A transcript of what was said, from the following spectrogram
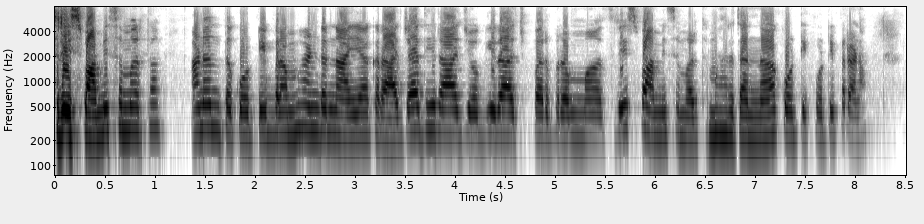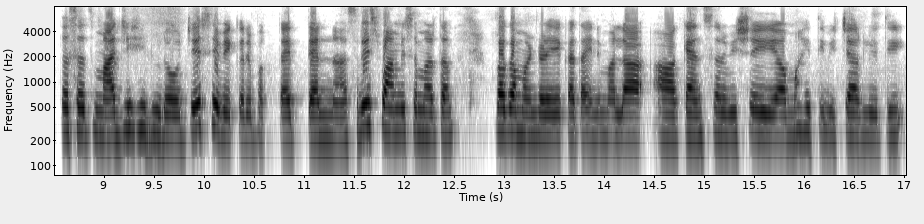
श्री स्वामी समर्थ अनंत कोटी ब्रह्मांड नायक राजाधिराज योगीराज परब्रह्म श्री स्वामी समर्थ महाराजांना कोटी कोटी प्रणाम. तसंच माझी ही व्हिडिओ जे सेवेकरी बघतायत त्यांना श्री स्वामी समर्थ. बघा मंडळी एका ताईने मला कॅन्सर विषयी माहिती विचारली होती.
